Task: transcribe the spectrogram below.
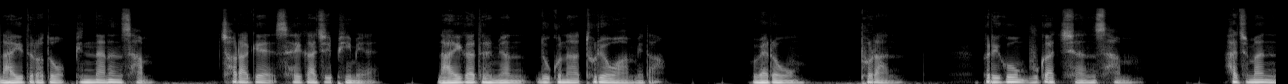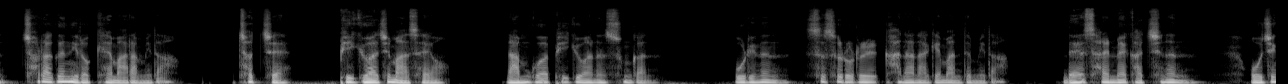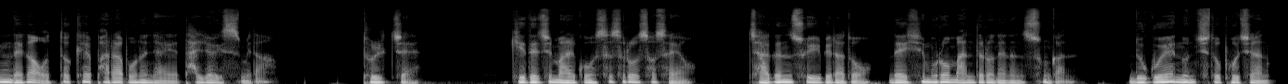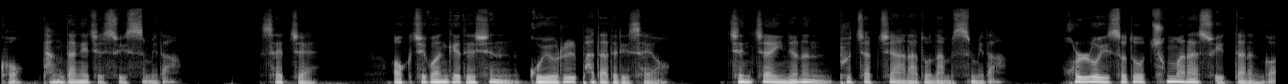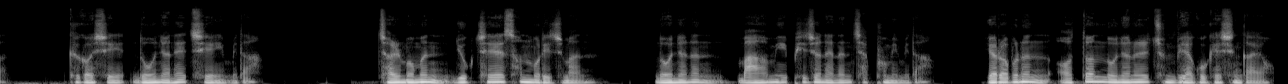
나이 들어도 빛나는 삶. 철학의 세 가지 비밀. 나이가 들면 누구나 두려워합니다. 외로움, 불안, 그리고 무가치한 삶. 하지만 철학은 이렇게 말합니다. 첫째, 비교하지 마세요. 남과 비교하는 순간 우리는 스스로를 가난하게 만듭니다. 내 삶의 가치는 오직 내가 어떻게 바라보느냐에 달려 있습니다. 둘째, 기대지 말고 스스로 서세요. 작은 수입이라도 내 힘으로 만들어내는 순간 누구의 눈치도 보지 않고 당당해질 수 있습니다. 셋째, 억지 관계 대신 고요를 받아들이세요. 진짜 인연은 붙잡지 않아도 남습니다. 홀로 있어도 충만할 수 있다는 것. 그것이 노년의 지혜입니다. 젊음은 육체의 선물이지만 노년은 마음이 빚어내는 작품입니다. 여러분은 어떤 노년을 준비하고 계신가요?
